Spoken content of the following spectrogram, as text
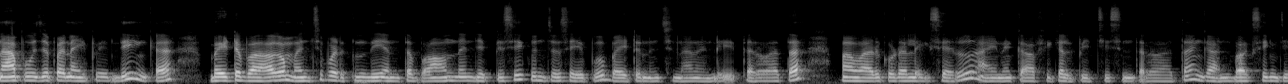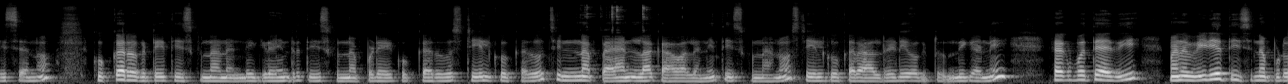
నా పూజ పని అయిపోయింది. ఇంకా బయట బాగా మంచి పడుతుంది. ఎంత బాగుందని చెప్పేసి కొంచెం సేపు బయట నుంచున్నానండి. తర్వాత మా వారు కూడా లెగిశారు. ఆయన కాఫీ కలిపి ఇచ్చేసిన తర్వాత ఇంకా అన్బాక్సింగ్ చేశాను. కుక్కర్ ఒకటి తీసుకున్నానండి. గ్రైండర్ తీసుకున్నప్పుడే కుక్కరు స్టీల్ కుక్కరు చిన్న ప్యాన్లా కావాలని తీసుకున్నాను. స్టీల్ కుక్కర్ ఆల్రెడీ ఒకటి ఉంది కానీ కాకపోతే అది మనం వీడియో తీసినప్పుడు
